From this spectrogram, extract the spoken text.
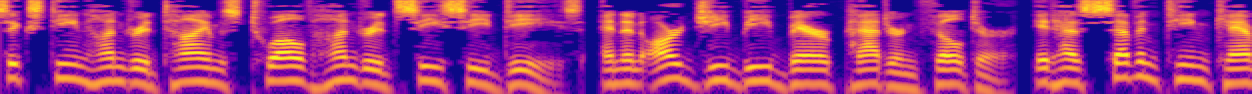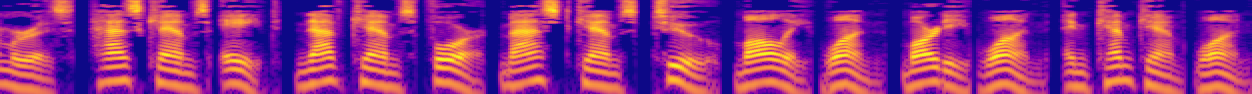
1600 x 1200 CCDs, and an RGB Bayer pattern filter. It has 17 cameras, HazCams 8, NavCams 4, Mastcams 2, MAHLI 1, MARDI 1, and ChemCam 1.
